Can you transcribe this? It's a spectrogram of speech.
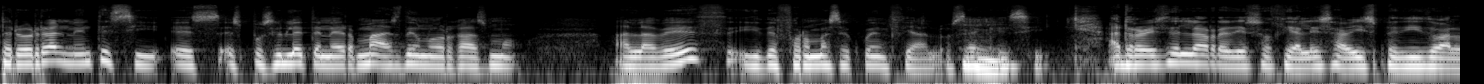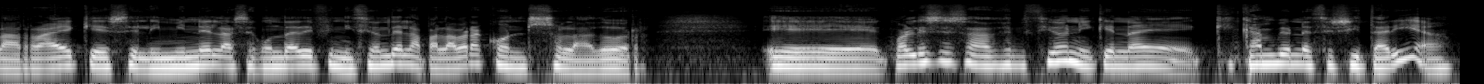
Pero realmente sí, es, es, posible tener más de un orgasmo a la vez y de forma secuencial, o sea que mm. sí. A través de las redes sociales habéis pedido a la RAE que se elimine la segunda definición de la palabra consolador. Eh, ¿Cuál es esa acepción y qué, qué, cambio necesitaría?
